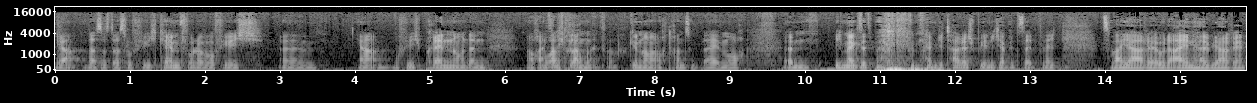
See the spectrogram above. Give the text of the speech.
ja, das ist das, wofür ich kämpfe oder wofür ich ähm, ja, wofür ich brenne und dann auch einfach dran, einfach. genau, auch dran zu bleiben. Auch ähm, ich merke es jetzt bei, beim Gitarrespielen. Ich habe jetzt seit vielleicht zwei Jahre oder eineinhalb Jahre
